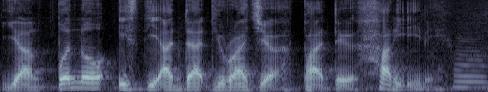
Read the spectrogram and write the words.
yang penuh istiadat diraja pada hari ini. Hmm.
